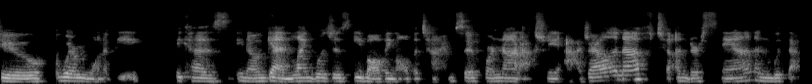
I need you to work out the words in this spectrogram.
to where we want to be because you know again language is evolving all the time. So if we're not actually agile enough to understand and with that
